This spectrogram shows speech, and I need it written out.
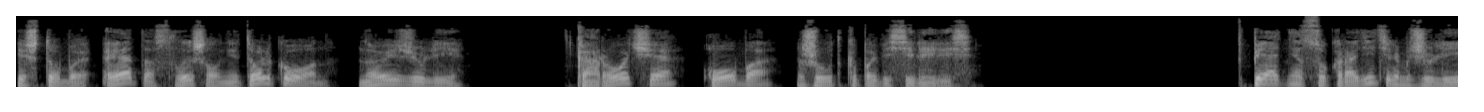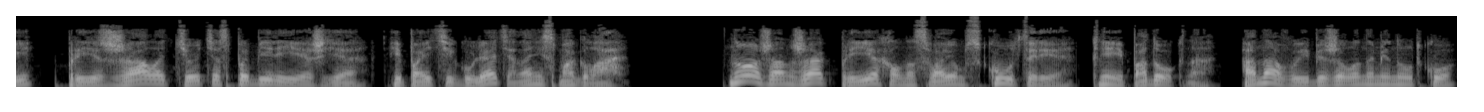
И чтобы это слышал не только он, но и Жюли. Короче, оба жутко повеселились. В пятницу к родителям Жюли приезжала тетя с побережья, и пойти гулять она не смогла. Но Жан-Жак приехал на своем скутере к ней под окна. Она выбежала на минутку,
